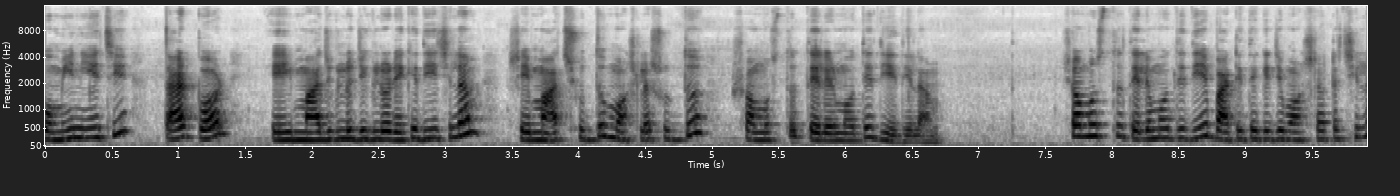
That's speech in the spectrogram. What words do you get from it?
কমিয়ে নিয়েছি, তারপর এই মাছগুলো যেগুলো রেখে দিয়েছিলাম, সেই মাছ শুদ্ধ, মশলা শুদ্ধ, সমস্ত তেলের মধ্যে দিয়ে দিলাম। সমস্ত তেলের মধ্যে দিয়ে বাটি থেকে যে মশলাটা ছিল,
